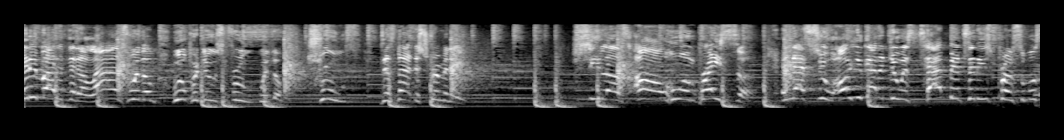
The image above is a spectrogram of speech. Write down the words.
Anybody that aligns with them will produce fruit with them. Truth does not discriminate. She loves all who embrace her. And that's you. All you gotta do is tap into these principles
